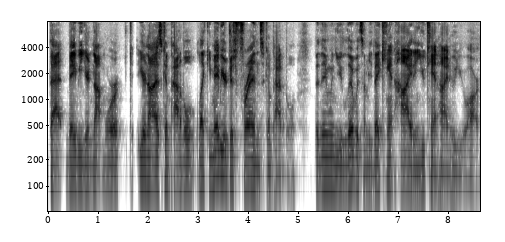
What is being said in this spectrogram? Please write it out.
that maybe you're not more, you're not as compatible. Like, you maybe you're just friends compatible. But then when you live with somebody, they can't hide and you can't hide who you are.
